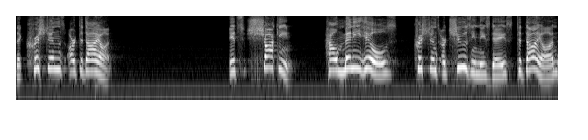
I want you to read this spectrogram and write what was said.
that Christians are to die on. It's shocking how many hills Christians are choosing these days to die on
